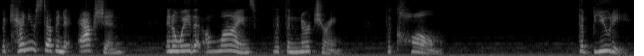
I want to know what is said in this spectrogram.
but can you step into action in a way that aligns with the nurturing, the calm, the beauty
